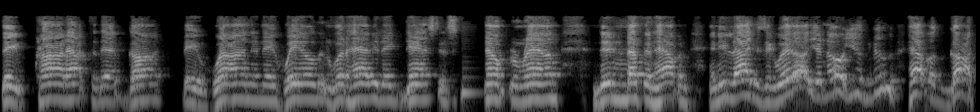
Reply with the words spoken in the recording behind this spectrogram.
They cried out to their God they whined and they wailed and what have you. They danced and stomped around. Then nothing happened. And Elijah said, well, you know, you do have a God.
